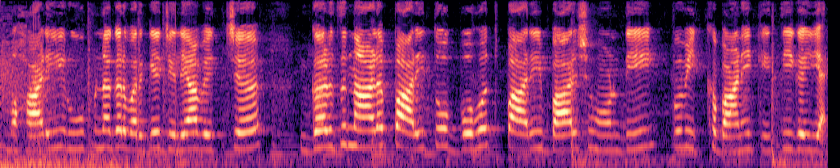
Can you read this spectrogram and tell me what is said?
ਮੋਹਾਲੀ, ਰੂਪਨਗਰ ਵਰਗੇ ਜ਼ਿਲ੍ਹਿਆਂ ਵਿੱਚ ਗਰਜ ਨਾਲ ਭਾਰੀ ਤੋਂ ਬਹੁਤ ਭਾਰੀ ਬਾਰਿਸ਼ ਹੋਣ ਦੀ ਭਵਿੱਖਬਾਣੀ ਕੀਤੀ ਗਈ ਹੈ।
